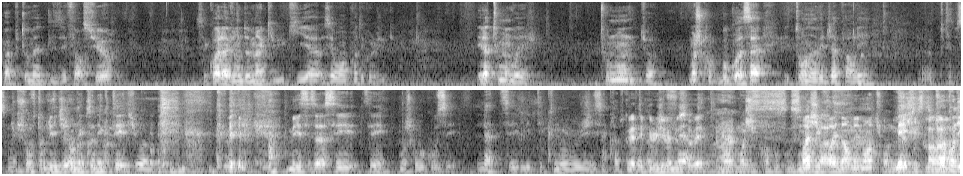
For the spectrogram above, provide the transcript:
pas plutôt mettre les efforts sur c'est quoi l'avion de demain qui, qui a zéro empreinte écologique? Et là, tout le monde voyage. Tout le monde, tu vois. Moi, je crois beaucoup à ça. Et toi, on en avait déjà parlé. Euh, Peut-être parce qu'on est tous les deux, on est connectés, tu vois. mais mais c'est ça, c'est, tu sais, moi je crois beaucoup, c'est là, c'est les technologies, c'est incroyable. Que la technologie va nous sauver. Moi, moi j'y crois beaucoup. Moi j'y crois énormément, tu vois. on- Mais tu crois vois qu'on y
